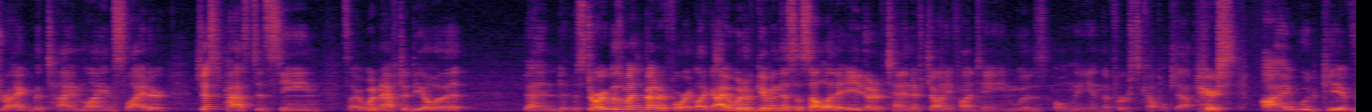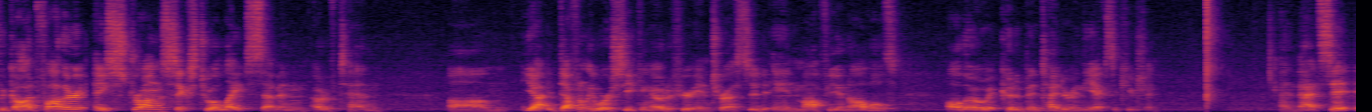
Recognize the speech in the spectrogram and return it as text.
dragged the timeline slider just past his scene, so I wouldn't have to deal with it. And the story was much better for it. Like, I would have given this a solid 8 out of 10 if Johnny Fontane was only in the first couple chapters. I would give The Godfather a strong 6 to a light 7 out of 10. Um, yeah, definitely worth seeking out if you're interested in mafia novels, although it could have been tighter in the execution. And that's it.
